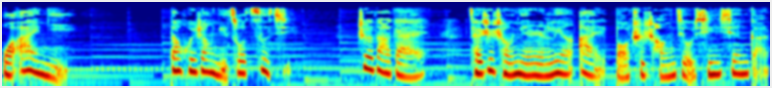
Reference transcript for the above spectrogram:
我爱你，但会让你做自己，这大概才是成年人恋爱保持长久新鲜感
